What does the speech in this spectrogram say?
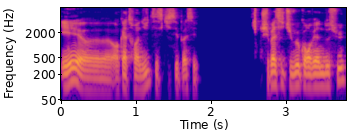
Et en 98, c'est ce qui s'est passé. Je sais pas si tu veux qu'on revienne dessus?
